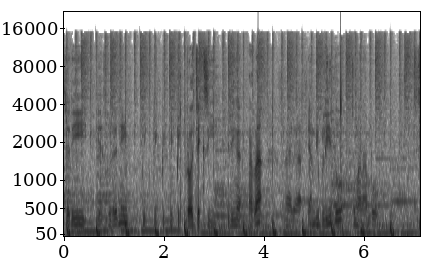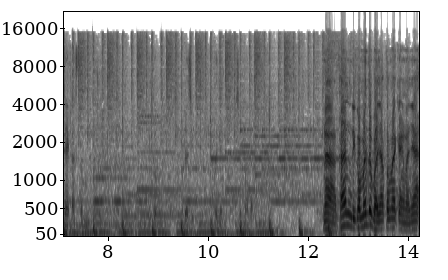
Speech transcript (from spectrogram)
Jadi ya sebenarnya ini big big big big big project sih. Jadi nggak karena nggak ada yang dibeli itu cuma lampu. Sisanya custom. Gitu. Udah sih aja. Nah, kan di komen tuh banyak Mike yang nanya,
